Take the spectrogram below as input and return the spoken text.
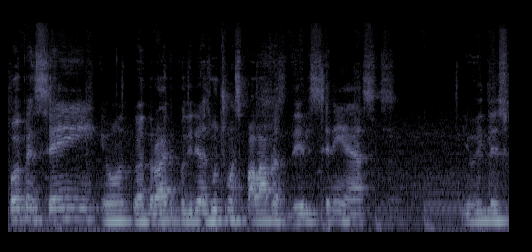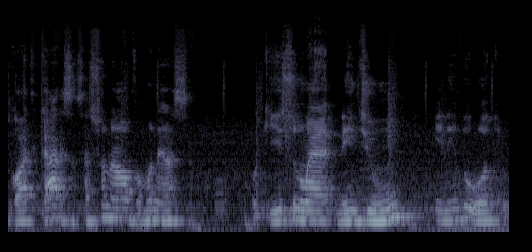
Pô, eu pensei em o Android poderia as últimas palavras dele serem essas. E o Ridley Scott, cara, sensacional, vamos nessa. Porque isso não é nem de um e nem do outro.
